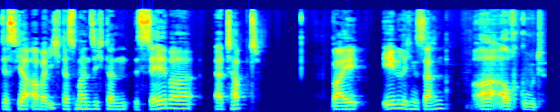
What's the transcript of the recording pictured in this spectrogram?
das ja aber ich, dass man sich dann selber ertappt bei ähnlichen Sachen. Oh, auch gut.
